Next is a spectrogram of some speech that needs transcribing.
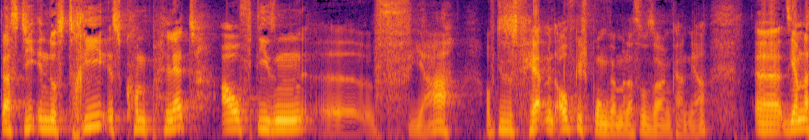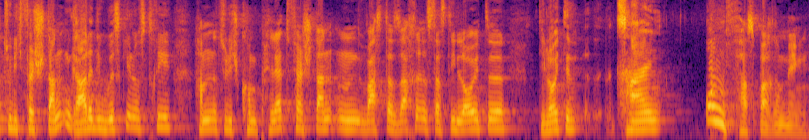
dass die Industrie ist komplett auf diesen, äh, ja, auf dieses Pferd mit aufgesprungen, wenn man das so sagen kann, ja. Äh, sie haben natürlich verstanden, gerade die Whisky-Industrie, haben natürlich komplett verstanden, was da Sache ist, dass die Leute, die Leute zahlen unfassbare Mengen.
